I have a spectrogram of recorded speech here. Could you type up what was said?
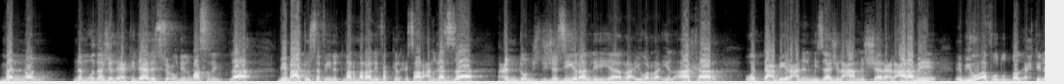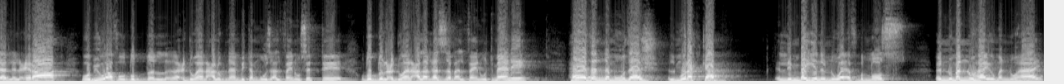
منن نموذج الاعتدال السعودي المصري. لا بيبعتوا سفينة مرمرة لفك الحصار عن غزة. عندهم جزيرة اللي هي الرأي والرأي الآخر والتعبير عن المزاج العام للشارع العربي. بيوقفوا ضد الاحتلال للعراق وبيوقفوا ضد العدوان على لبنان بتموز 2006 وضد العدوان على غزة ب 2008 هذا النموذج المركب اللي مبين إنه واقف بالنص إنه منه هاي ومنه هاي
